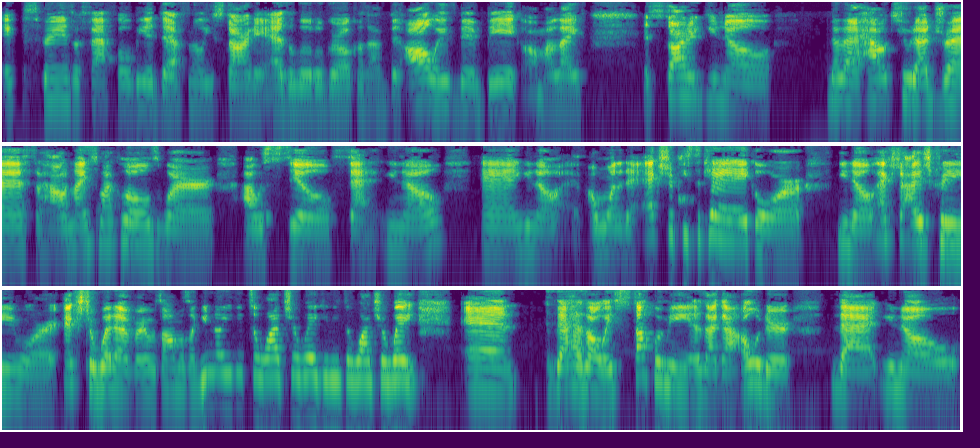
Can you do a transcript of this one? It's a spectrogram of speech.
experience with fat phobia definitely started as a little girl because I've been always been big all my life. it started, you know, no matter how cute I dressed or how nice my clothes were, I was still fat, you know? And, you know, I wanted an extra piece of cake or, you know, extra ice cream or extra whatever. It was almost like, you know, you need to watch your weight, you need to watch your weight. And that has always stuck with me as I got older that, you know,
